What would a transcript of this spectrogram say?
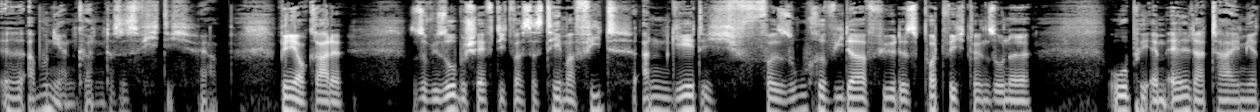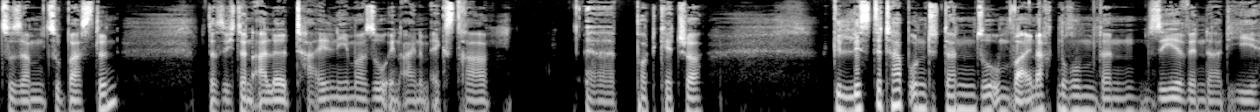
äh, abonnieren können. Das ist wichtig. Ja, bin ja auch gerade sowieso beschäftigt, was das Thema Feed angeht. Ich versuche wieder für das Pottwichteln so eine OPML-Datei mir zusammenzubasteln, dass ich dann alle Teilnehmer so in einem extra äh, Podcatcher gelistet habe und dann so um Weihnachten rum dann sehe, wenn da die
